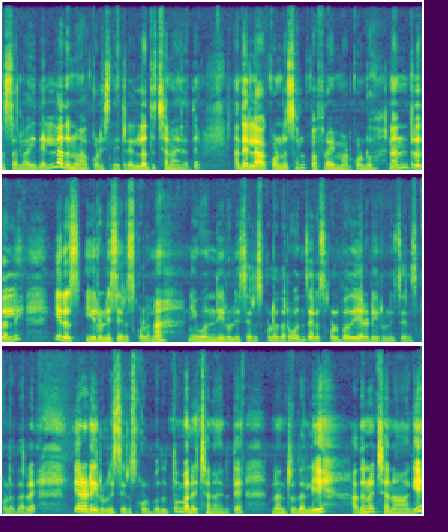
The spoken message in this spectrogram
ಮಸಾಲ ಇದೆಲ್ಲದನ್ನು ಹಾಕ್ಕೊಳ್ಳಿ ಸ್ನೇಹಿತರೆ ಎಲ್ಲದು ಚೆನ್ನಾಗಿರುತ್ತೆ. ಅದೆಲ್ಲ ಹಾಕ್ಕೊಂಡು ಸ್ವಲ್ಪ ಫ್ರೈ ಮಾಡಿಕೊಂಡು ನಂತರದಲ್ಲಿ ಈರುಸ್ ಈರುಳ್ಳಿ ಸೇರಿಸ್ಕೊಳ್ಳೋಣ. ನೀವು ಒಂದು ಈರುಳ್ಳಿ ಸೇರಿಸ್ಕೊಳ್ಳೋದಾದ್ರೆ ಒಂದು ಸೇರಿಸ್ಕೊಳ್ಬೋದು, ಎರಡು ಈರುಳ್ಳಿ ಸೇರಿಸ್ಕೊಳ್ಳೋದಾದ್ರೆ ಎರಡು ಈರುಳ್ಳಿ ಸೇರಿಸ್ಕೊಳ್ಬೋದು ತುಂಬಾ ಚೆನ್ನಾಗಿರುತ್ತೆ. ನಂತರದಲ್ಲಿ ಅದನ್ನು ಚೆನ್ನಾಗಿ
